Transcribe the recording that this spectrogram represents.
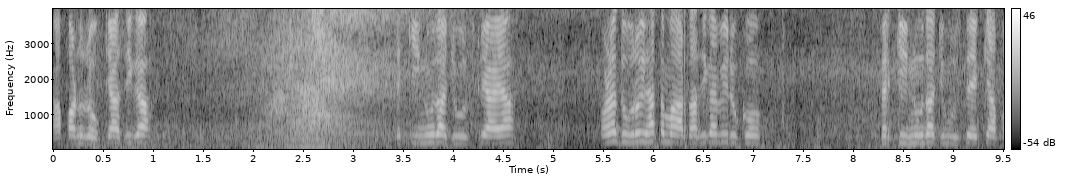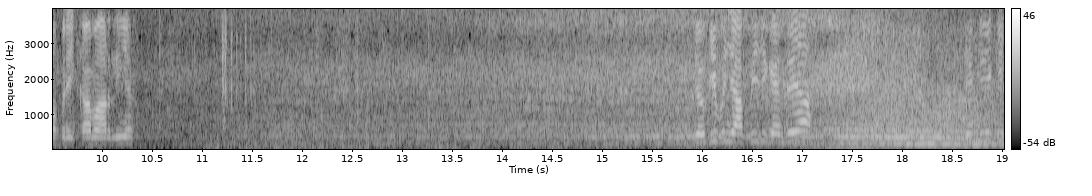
ਆਪਾਂ ਨੂੰ ਰੋਕਿਆ ਸੀਗਾ। ਤੇ ਕੀਨੂ ਦਾ ਜੂਸ ਪਿਆਇਆ। ਉਹਨੇ ਦੂਰੋਂ ਹੀ ਹੱਥ ਮਾਰਦਾ ਸੀਗਾ ਵੀ ਰੁਕੋ। ਫਿਰ ਕੀਨੂ ਦਾ ਜੂਸ ਦੇਖ ਕੇ ਆਪਾਂ ਬ੍ਰੇਕਾਂ ਮਾਰ ਲੀਆਂ ਕਿਉਂਕਿ ਪੰਜਾਬੀ 'ਚ ਕਹਿੰਦੇ ਆ, ਜਿੰਨੇ ਕੀ,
